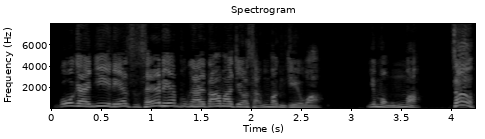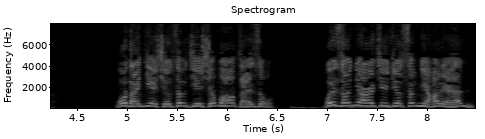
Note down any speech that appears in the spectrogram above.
我看你一天是三天不挨打嘛，就要上房揭瓦，你懵嘛？走，我带你去修手机，修不好再说。我跟你说，你二姐姐手艺好得很，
